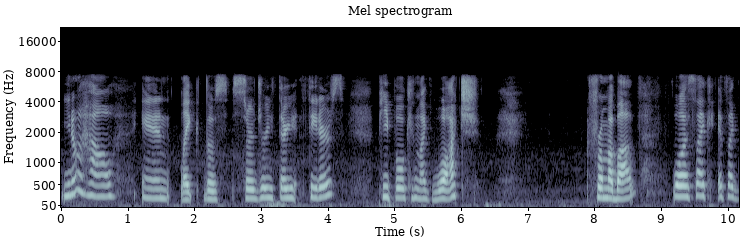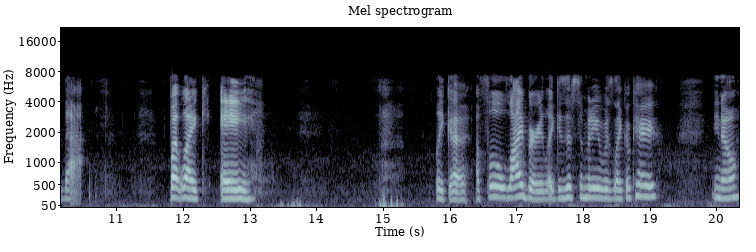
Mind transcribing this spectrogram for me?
you know how in like those surgery th- theaters people can like watch from above. Well, it's like it's like that. But like a like a, a full library, like as if somebody was like, okay, you know,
